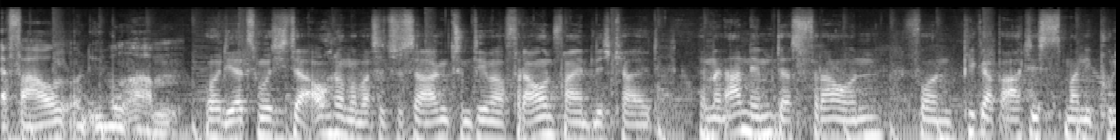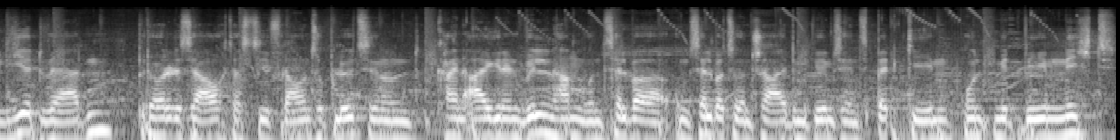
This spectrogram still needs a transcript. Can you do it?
Erfahrung und Übung haben. Und jetzt muss ich da auch noch mal was dazu sagen zum Thema Frauenfeindlichkeit. Wenn man annimmt, dass Frauen Frauen von Pickup-Artists manipuliert werden, bedeutet es ja auch, dass die Frauen so blöd sind und keinen eigenen Willen haben, und selber, um selber zu entscheiden, mit wem sie ins Bett gehen und mit wem nicht.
